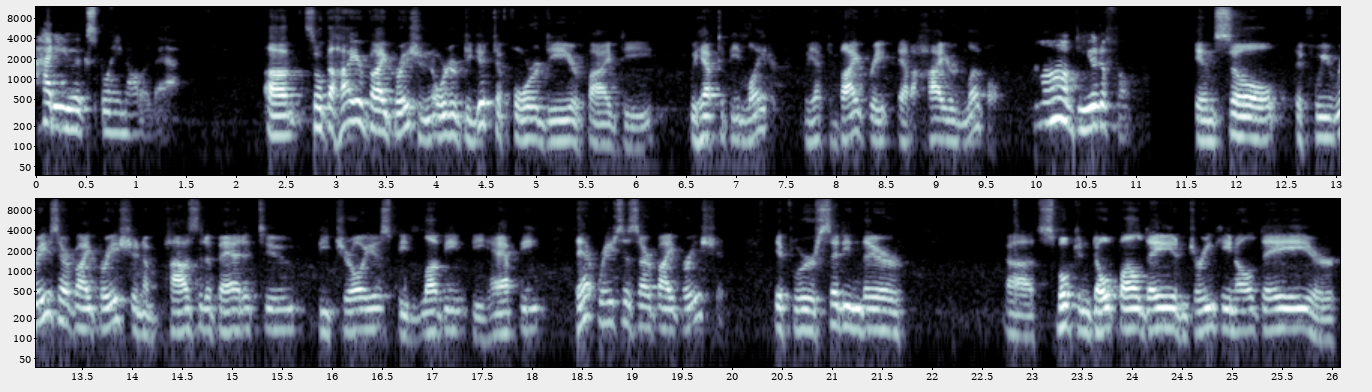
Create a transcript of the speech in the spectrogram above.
how do you explain all of that? Uh, so the higher vibration, in order to get to 4D or 5D, we have to be lighter. We have to vibrate at a higher level. Oh, beautiful. And so if we raise our vibration, a positive attitude, be joyous, be loving, be happy, that raises our vibration. If we're sitting there uh, smoking dope all day and drinking all day or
